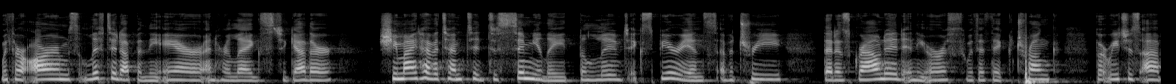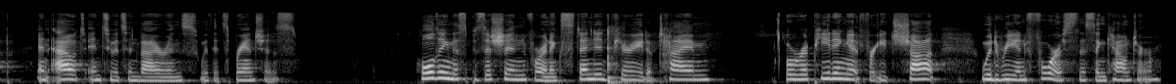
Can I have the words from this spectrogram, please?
with her arms lifted up in the air and her legs together. She might have attempted to simulate the lived experience of a tree that is grounded in the earth with a thick trunk, but reaches up and out into its environs with its branches. Holding this position for an extended period of time, or repeating it for each shot, would reinforce this encounter.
